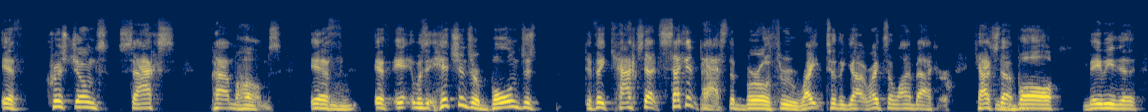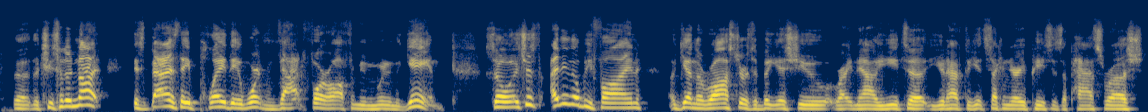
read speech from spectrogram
if Chris Jones sacks Pat Mahomes, if mm-hmm. if it was it Hitchens or Bolton just if they catch that second pass that Burrow threw right to the guy, right to the linebacker, catch that mm-hmm. ball, maybe the, the the Chiefs. So they're not as bad as they played. They weren't that far off from even winning the game. So it's just I think they'll be fine. Again, the roster is a big issue right now. You need to you're gonna have to get secondary pieces, a pass rush,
